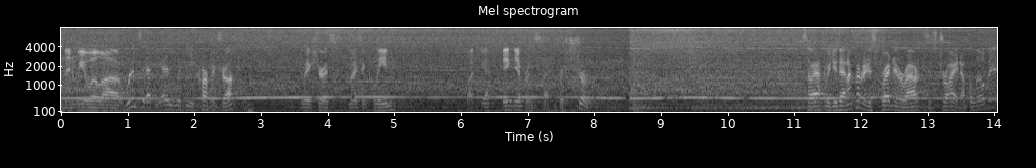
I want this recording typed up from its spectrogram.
And then we will uh, rinse it at the end with the carpet truck to make sure it's nice and clean. But yeah, big difference uh, for sure. So after we do that, I'm kind of just spreading it around because it's drying up a little bit.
